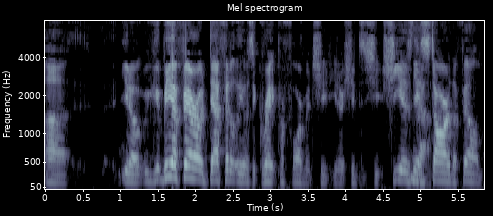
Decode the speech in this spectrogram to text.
uh, uh, you know, Mia Farrow definitely was a great performance. She, you know, she she, she is the Yeah. star of the film.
